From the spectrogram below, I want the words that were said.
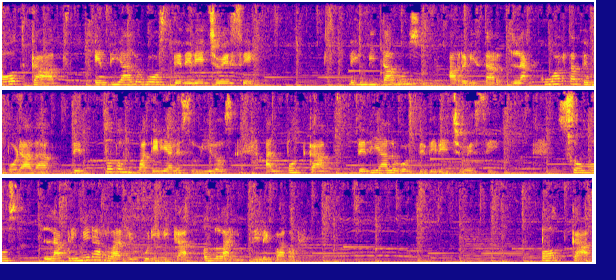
Podcast en Diálogos de Derecho EC. Les invitamos a revisar la cuarta temporada de todos los materiales subidos al podcast de Diálogos de Derecho EC. Somos la primera radio jurídica online del Ecuador. Podcast,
